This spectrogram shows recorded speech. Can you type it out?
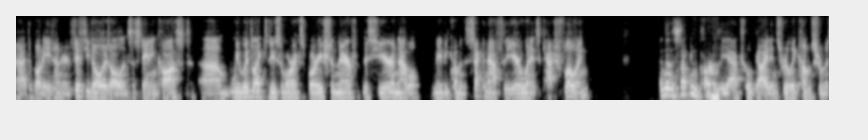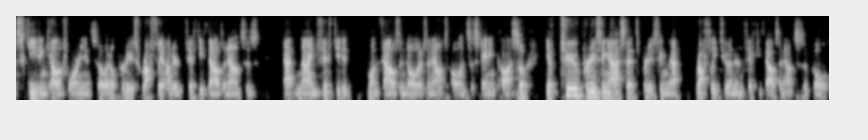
at about $850 all in sustaining cost. Um, we would like to do some more exploration there this year, and that will maybe come in the second half of the year when it's cash flowing. And then the second part of the actual guidance really comes from Mesquite in California. So it'll produce roughly 150,000 ounces at 950 to $1,000 an ounce all in sustaining costs. So you have two producing assets producing that roughly 250,000 ounces of gold.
